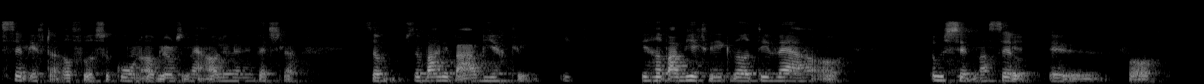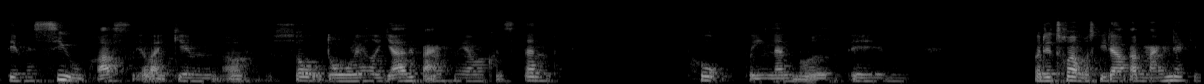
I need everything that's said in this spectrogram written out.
selv efter at have fået så god en oplevelse med at aflevere min bachelor, så, så var det bare virkelig ikke det havde bare virkelig ikke været det værd at udsætte mig selv øh, for det massive pres, jeg var igennem, og jeg sov dårligt, jeg havde hjertebanken, jeg var konstant på på en eller anden måde. Øh, og det tror jeg måske, der er ret mange, der kan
